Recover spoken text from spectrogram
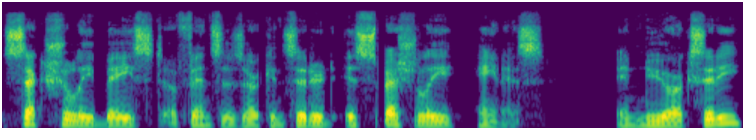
sexually based offenses are considered especially heinous. In New York City,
